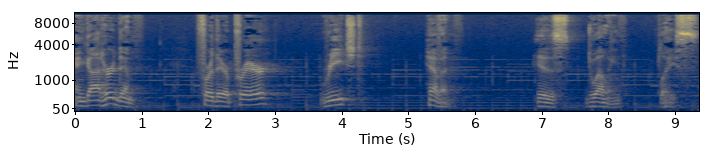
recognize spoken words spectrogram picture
and God heard them for their prayer reached heaven, his dwelling place.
